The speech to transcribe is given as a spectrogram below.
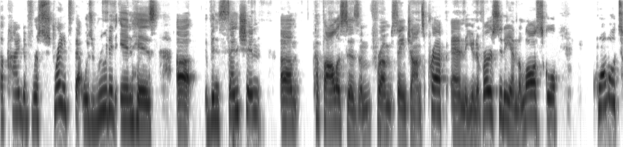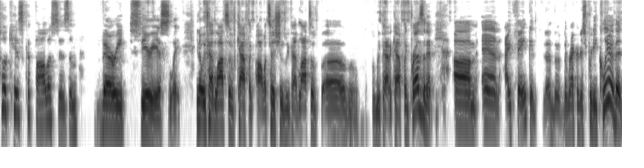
a kind of restraint that was rooted in his uh, Vincentian um, Catholicism from St. John's Prep and the university and the law school. Cuomo took his Catholicism very seriously. You know, we've had lots of Catholic politicians, we've had lots of, uh, we've had a Catholic president. Um, and I think the, the, record is pretty clear that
